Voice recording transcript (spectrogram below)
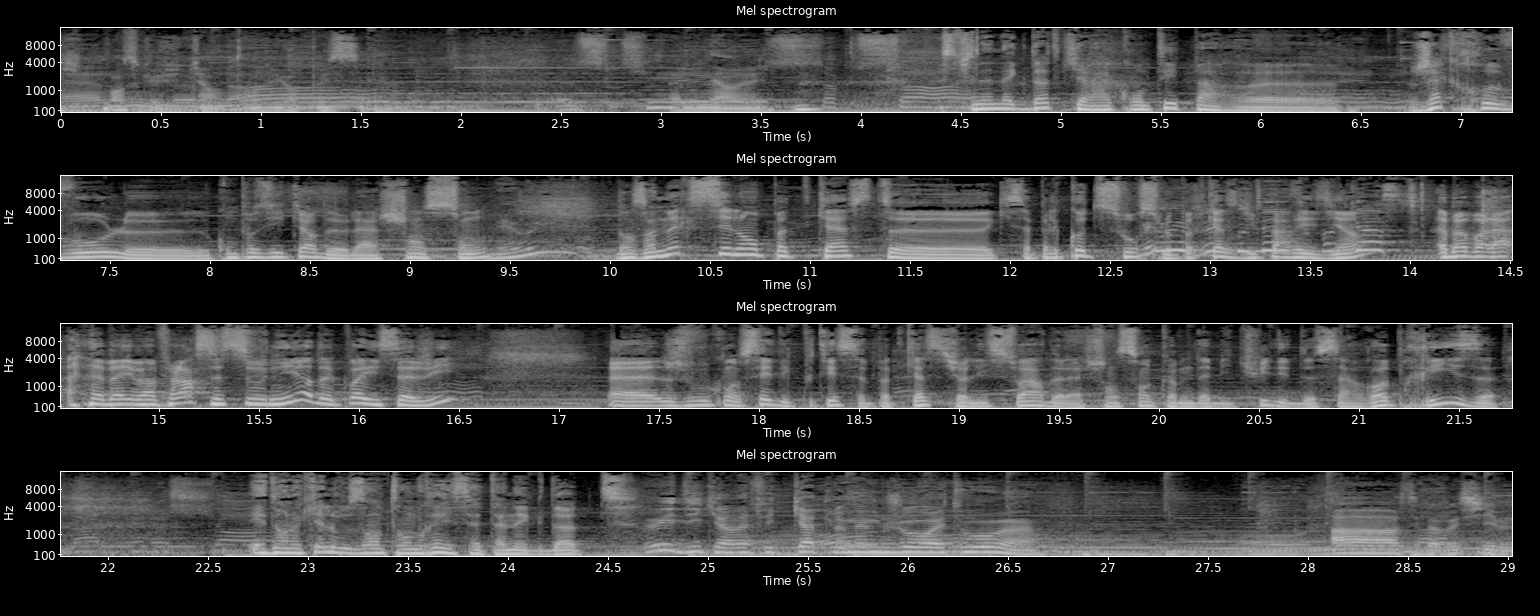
Je pense que j'ai déjà entendu en plus. c'est- Ça. C'est une anecdote qui est racontée par euh, Jacques Revaux, le compositeur de la chanson, Mais oui, dans un excellent podcast euh, qui s'appelle Code Source, le podcast du Parisien. Eh ben voilà, eh ben il va falloir se souvenir de quoi il s'agit. Euh, je vous conseille d'écouter ce podcast sur l'histoire de la chanson comme d'habitude et de sa reprise, et dans lequel vous entendrez cette anecdote. oui, il dit qu'il en a fait 4 le même jour et tout. Ah, c'est pas possible.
